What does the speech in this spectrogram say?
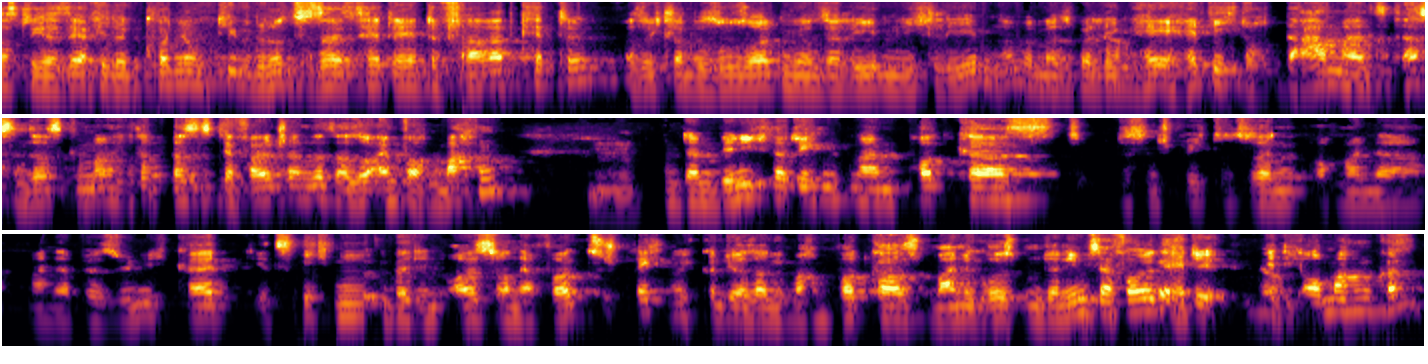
hast du ja sehr viele Konjunktive benutzt, das heißt hätte, hätte Fahrradkette. Also ich glaube, so sollten wir unser Leben nicht leben. Ne? Wenn wir uns überlegen, hey, hätte ich doch damals das und das gemacht, ich glaube, das ist der falsche Ansatz. Also einfach machen. Mhm. Und dann bin ich natürlich mit meinem Podcast das entspricht sozusagen auch meiner, meiner Persönlichkeit, jetzt nicht nur über den äußeren Erfolg zu sprechen. Ich könnte ja sagen, ich mache einen Podcast, meine größten Unternehmenserfolge, hätte, ja. hätte ich auch machen können.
